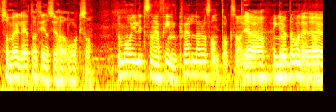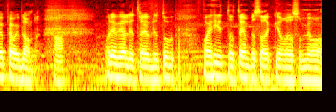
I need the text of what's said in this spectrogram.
Så möjligheten finns ju här också. De har ju lite sådana här filmkvällar och sånt också. Ja, Hänger de, de är på ibland. Ja. Och det är väldigt trevligt. Då har jag hittat en besökare som jag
